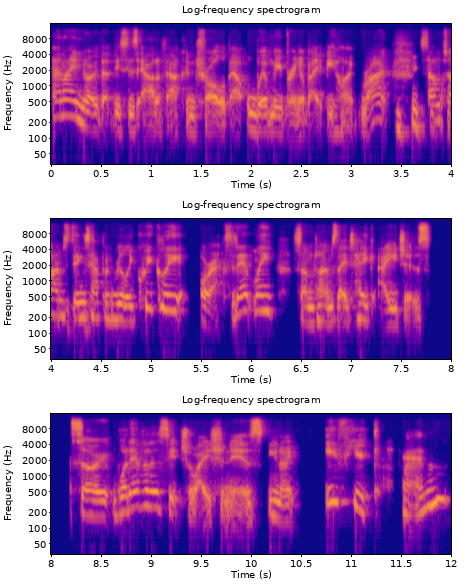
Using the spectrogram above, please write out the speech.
And I know that this is out of our control about when we bring a baby home, right? Sometimes things happen really quickly or accidentally, sometimes they take ages. So, whatever the situation is, you know, if you can,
